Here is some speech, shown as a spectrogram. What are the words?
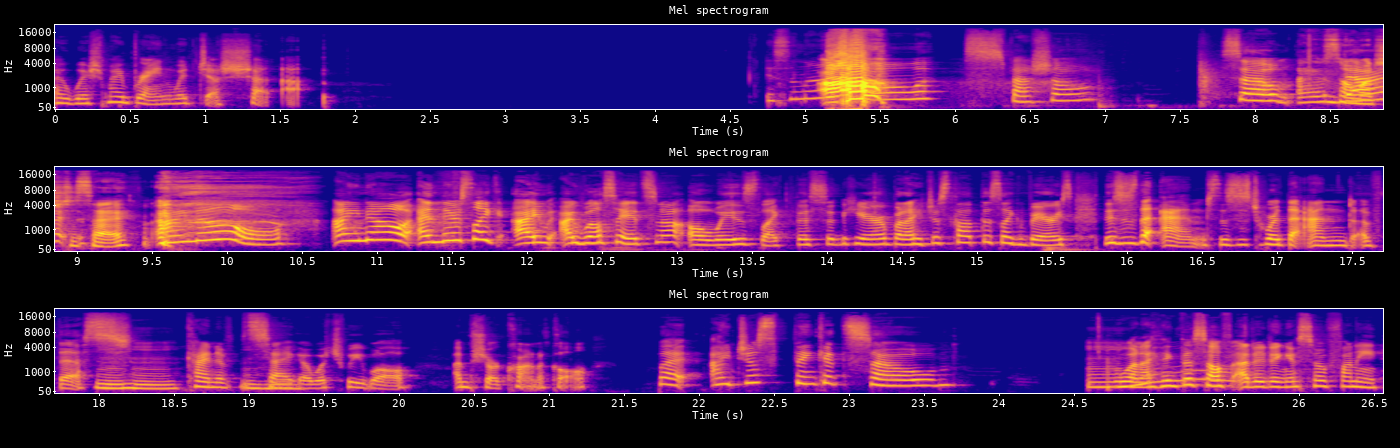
I wish my brain would just shut up. Isn't that Ah! so special? So I have so much to say. I know. I know. And there's like I I will say it's not always like this in here, but I just thought this like varies. This is the end. This is toward the end of this Mhm. kind of Mhm. saga, which we will, I'm sure, chronicle. But I just think it's so one, I think the self editing is so funny,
